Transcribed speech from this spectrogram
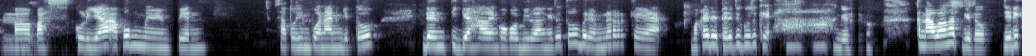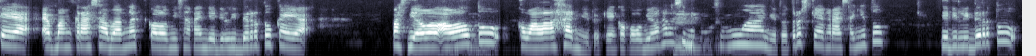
Hmm. eh, pas kuliah aku memimpin satu himpunan gitu dan tiga hal yang Koko bilang itu tuh bener-bener kayak makanya dari tadi tuh gue tuh kayak hah gitu kena banget gitu jadi kayak emang kerasa banget kalau misalkan jadi leader tuh kayak pas di awal-awal Hmm. tuh kewalahan gitu kayak koko bilang kan masih Hmm. bingung semua gitu terus kayak ngerasanya tuh jadi leader tuh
